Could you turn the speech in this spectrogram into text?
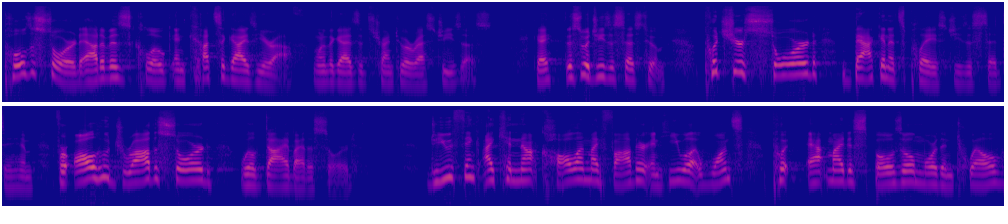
pulls a sword out of his cloak and cuts a guy's ear off, one of the guys that's trying to arrest Jesus. Okay? This is what Jesus says to him. Put your sword back in its place, Jesus said to him, for all who draw the sword will die by the sword. Do you think I cannot call on my Father and he will at once put at my disposal more than 12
